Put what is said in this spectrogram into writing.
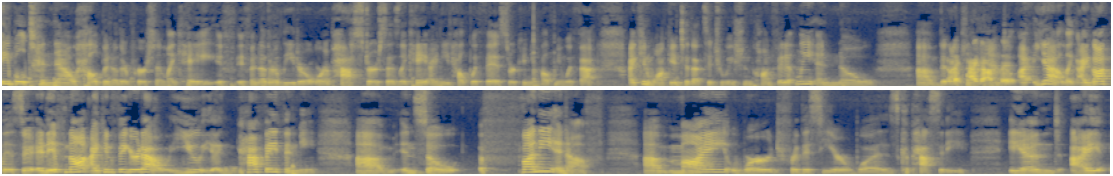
able to now help another person like hey if if another leader or a pastor says like hey I need help with this or can you help me with that? I can walk into that situation confidently and know um, that I can I got handle this. I, yeah like I got this. And if not I can figure it out. You have faith in me. Um, and so funny enough um, my word for this year was capacity. And i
